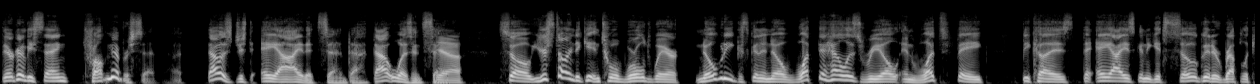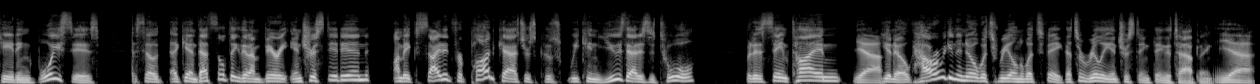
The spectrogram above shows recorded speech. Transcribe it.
they're going to be saying Trump never said that. That was just AI that said that. That wasn't said. Yeah. So you're starting to get into a world where nobody is going to know what the hell is real and what's fake because the AI is going to get so good at replicating voices. So again, that's something that I'm very interested in. I'm excited for podcasters because we can use that as a tool. But at the same time, Yeah. you know, how are we going to know what's real and what's fake? That's a really interesting thing that's happening. Yeah.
